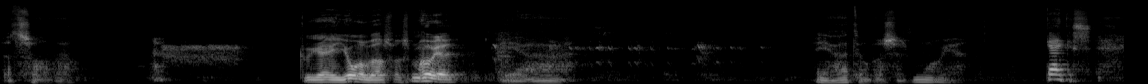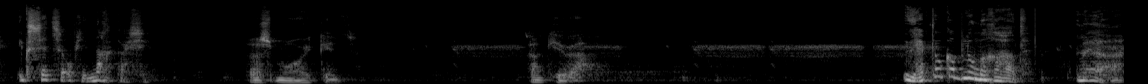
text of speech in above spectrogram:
dat zal wel. Toen jij een jongen was, was het mooier. Ja. Ja, toen was het mooier. Kijk eens, ik zet ze op je nachtkastje. Dat is mooi, kind. Dank je wel. U hebt ook al bloemen gehad. Ja,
